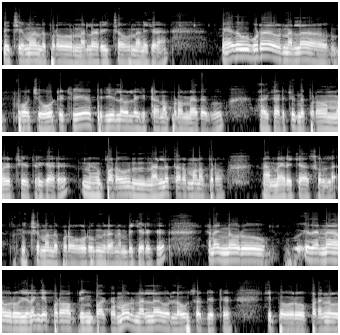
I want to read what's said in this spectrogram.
நிச்சயமாக இந்த படம் ஒரு நல்ல ரீச் ஆகும்னு நினைக்கிறேன். மேதகு கூட ஒரு நல்லா போச்சு. ஓடிடிலேயே பெரிய லெவலில் ஹிட்டான படம் மேதகு. அதுக்கு அடுத்து இந்த படம் முயற்சி எடுத்திருக்காரு. படமும் படம் நல்ல தரமான படம். நான் அமெரிக்கா சொல்ல. நிச்சயமாக அந்த படம் ஓடுங்கிற நம்பிக்கை இருக்குது ஏன்னா இன்னொரு இது என்ன ஒரு இலங்கை படம் அப்படின்னு பார்க்காம ஒரு நல்ல ஒரு லவ் சப்ஜெக்ட்டு இப்போ ஒரு படங்கள்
